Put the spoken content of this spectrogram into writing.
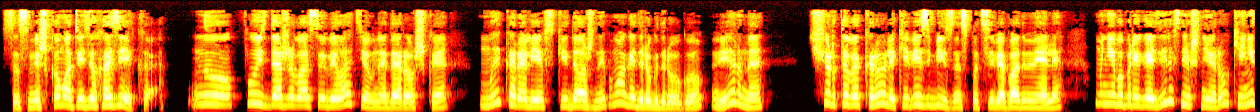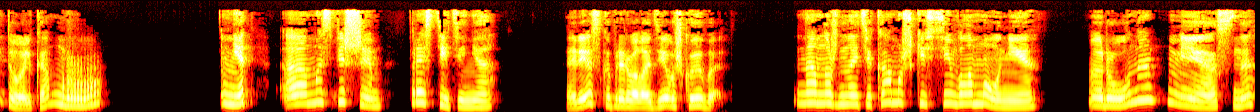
Со смешком ответил хозяйка. Ну, пусть даже вас увела темная дорожка, мы, королевские, должны помогать друг другу, верно? Чертовы кролики весь бизнес под себя подмяли. Мне бы пригодились лишние руки не только. Мрррр. Нет, а мы спешим. Простите, ня. Резко прервала девушку Ивет. Нам нужно найти камушки с символом молнии. Руна? Ясно.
